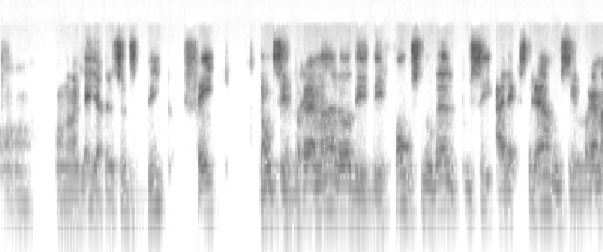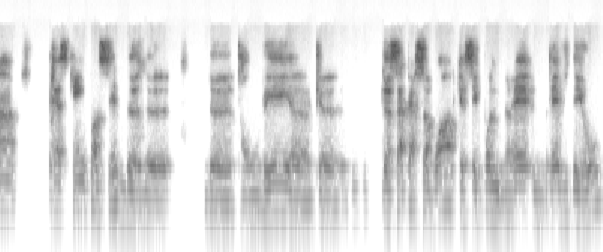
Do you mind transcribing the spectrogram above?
en, anglais, ils appellent ça du deep fake. Donc, c'est vraiment là, des, des, fausses nouvelles poussées à l'extrême où c'est vraiment presque impossible de, de trouver euh, que, de s'apercevoir que c'est pas une vraie, une vraie vidéo.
